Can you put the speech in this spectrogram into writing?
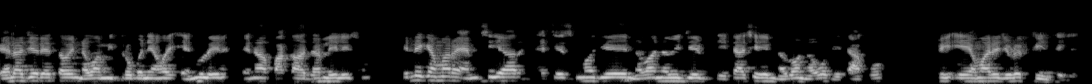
પહેલા જે રહેતા હોય નવા મિત્રો બન્યા હોય એનું લઈ એના પાકા આધાર લઈ લઈશું. એટલે કે અમારા એમસીઆર એચએસમાં જે નવા નવી જે ડેટા છે એ નવો નવો ડેટા આખો એ અમારી જોડે ફીલ થઈ જશે.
